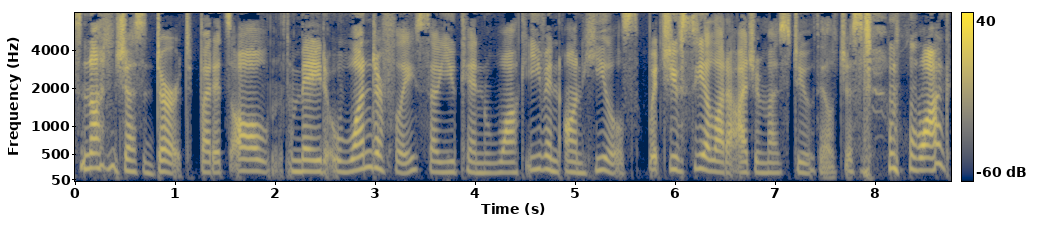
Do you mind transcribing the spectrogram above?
it's not just dirt, but it's all made wonderfully so you can walk even on heels, which you see a lot of ajumas do. They'll just walk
